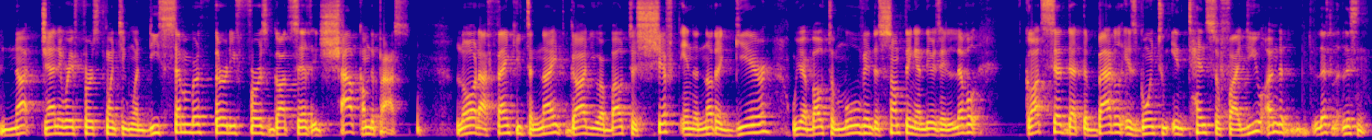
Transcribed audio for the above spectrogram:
not January 1st, 20. 21. December 31st, God says, It shall come to pass. Lord, I thank you tonight. God, you are about to shift in another gear. We are about to move into something, and there's a level. God said that the battle is going to intensify. Do you under Let's listen?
